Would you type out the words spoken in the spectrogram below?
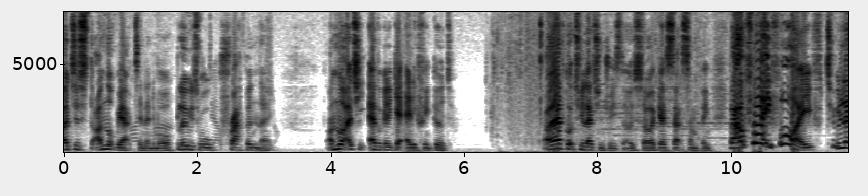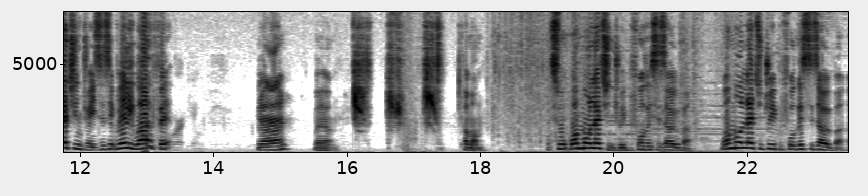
I just, I'm not reacting anymore. Blues are all crap, aren't they? I'm not actually ever going to get anything good. I have got two legendaries though, so I guess that's something. But at 35, two legendaries, is it really worth it? No, but come on. Let's one more legendary before this is over. One more legendary before this is over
